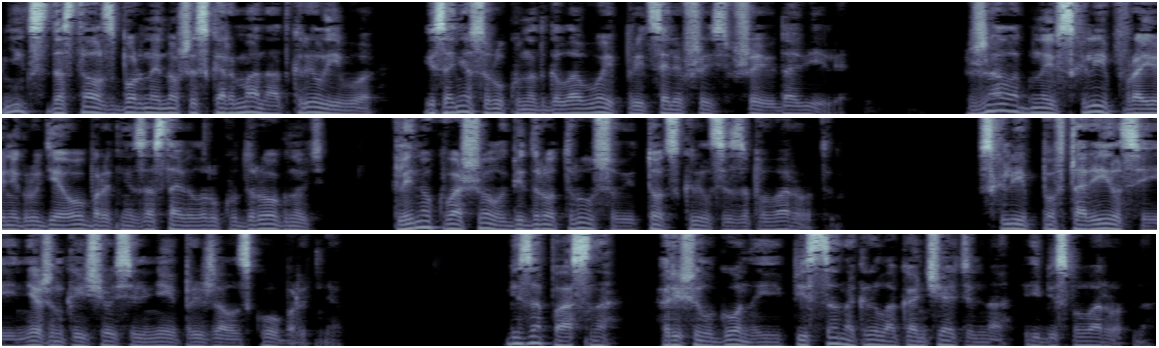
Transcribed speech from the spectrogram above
Никс достал сборный нож из кармана, открыл его и занес руку над головой, прицелившись в шею Давили. Жалобный всхлип в районе груди оборотня заставил руку дрогнуть. Клинок вошел в бедро трусу, и тот скрылся за поворотом. Схлип повторился, и неженка еще сильнее прижалась к оборотню. «Безопасно», решил Гон, и писца накрыл окончательно и бесповоротно.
